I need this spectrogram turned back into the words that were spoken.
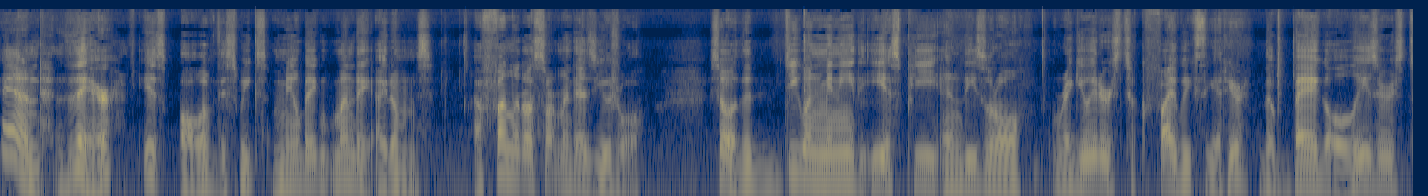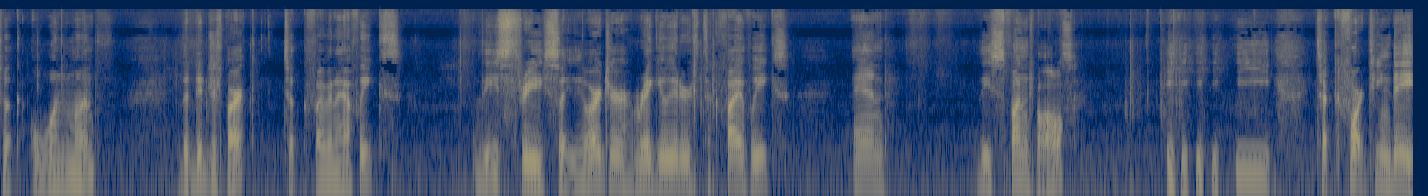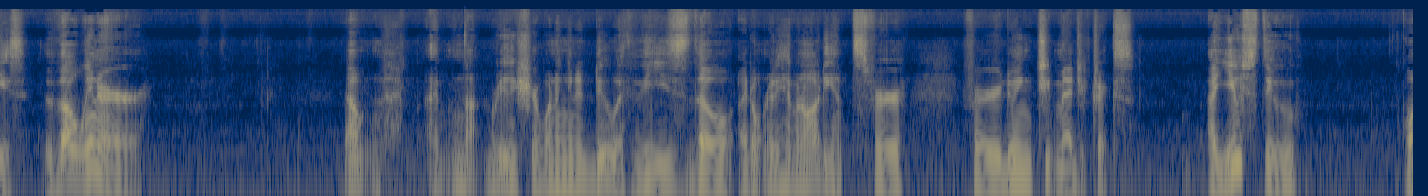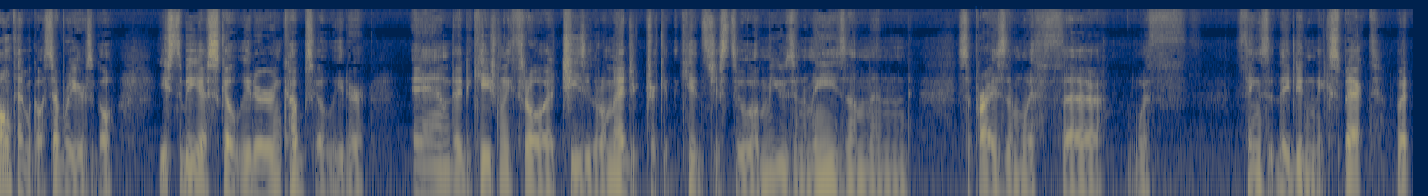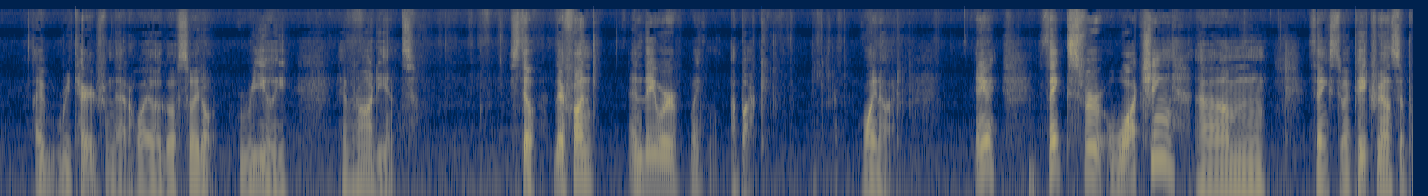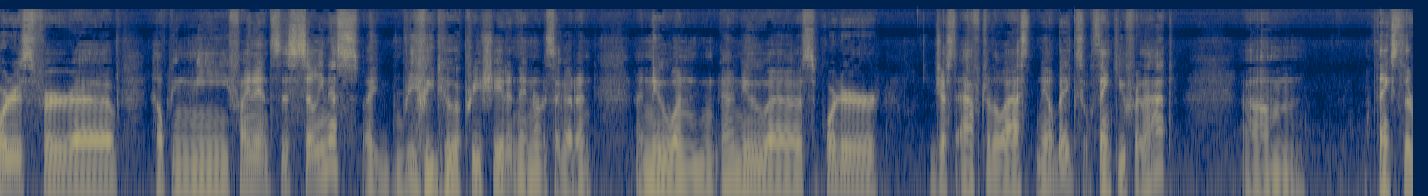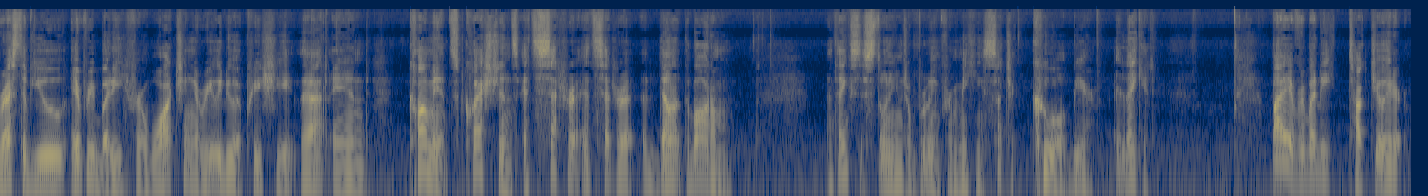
And there is all of this week's Mailbag Monday items. A fun little assortment as usual. So the D1 Mini, the ESP, and these little regulators took five weeks to get here. The bag lasers took one month. The Digispark took five and a half weeks. These three slightly larger regulators took five weeks. And these sponge balls took 14 days. The winner! Now, I'm not really sure what I'm going to do with these, though I don't really have an audience for for doing cheap magic tricks. I used to, a long time ago, several years ago, used to be a scout leader and Cub Scout leader, and I'd occasionally throw a cheesy little magic trick at the kids just to amuse and amaze them and surprise them with uh, with things that they didn't expect. But I retired from that a while ago, so I don't really have an audience. Still, they're fun, and they were like a buck. Why not? Anyway, thanks for watching. Um, Thanks to my Patreon supporters for uh, helping me finance this silliness. I really do appreciate it. And I noticed I got a, a new one, a new uh, supporter just after the last mailbag. So thank you for that. Um, thanks to the rest of you, everybody, for watching. I really do appreciate that. And comments, questions, etc., etc., down at the bottom. And thanks to Stone Angel Brewing for making such a cool beer. I like it. Bye, everybody. Talk to you later.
